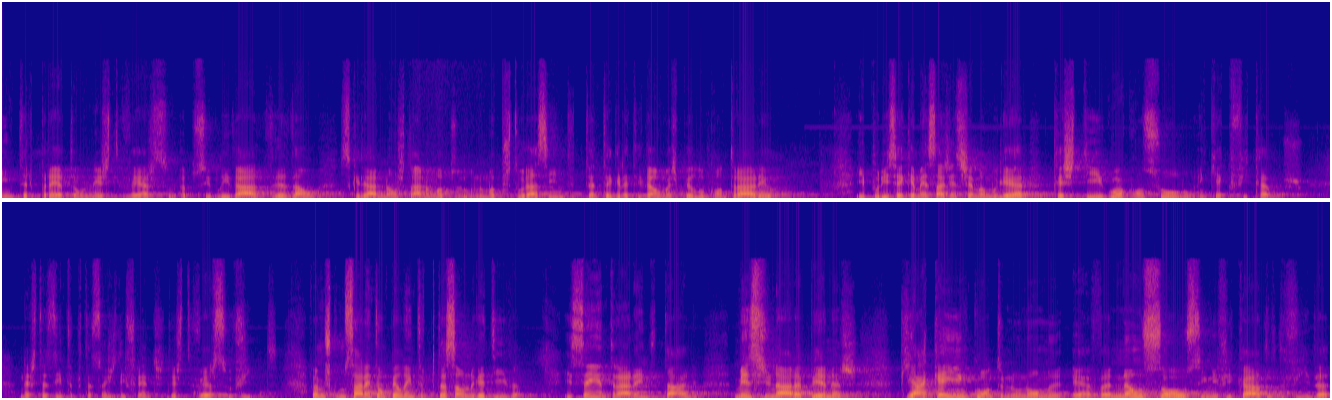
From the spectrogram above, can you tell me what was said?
interpretam neste verso a possibilidade de Adão, se calhar, não estar numa, numa postura assim de tanta gratidão, mas pelo contrário. E por isso é que a mensagem se chama mulher, castigo ou consolo. Em que é que ficamos? Nestas interpretações diferentes deste verso 20. Vamos começar então pela interpretação negativa. E sem entrar em detalhe, mencionar apenas que há quem encontre no nome Eva não só o significado de vida,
